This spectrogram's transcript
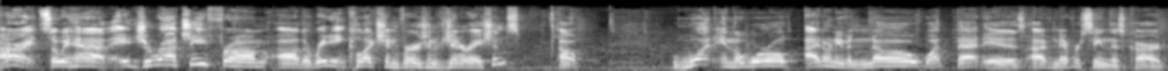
All right, so we have a Jirachi from uh, the Radiant Collection version of Generations. Oh, what in the world? I don't even know what that is. I've never seen this card.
